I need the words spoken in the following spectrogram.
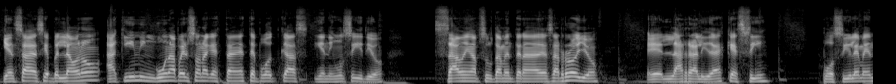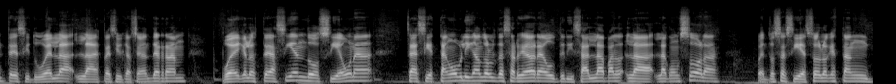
Quién sabe si es verdad o no. Aquí ninguna persona que está en este podcast y en ningún sitio saben absolutamente nada de desarrollo. Eh, la realidad es que sí. Posiblemente, si tú ves las especificaciones de RAM, puede que lo esté haciendo. Si es una. O sea, si están obligando a los desarrolladores a utilizar la, la consola, pues entonces sí, eso es lo que están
